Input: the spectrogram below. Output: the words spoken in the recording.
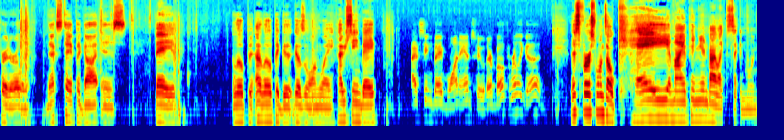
Pretty early. Next tape I got is Babe. A little bit, a little bit goes a long way. Have you seen Babe? I've seen Babe 1 and 2. They're both really good. This first one's okay, in my opinion, but I like the second one.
